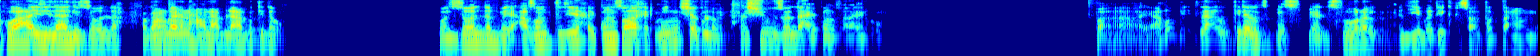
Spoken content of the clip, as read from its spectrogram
هو عايز يلاقي الزول ده. فقام قال أنا هلعب لعبة كده والزول ده بعظمته دي حيكون ظاهر. من شكله؟ من وشه الزول ده حيكون ظاهر هو؟ فهو بيتلاقوا كده بس بالصورة العجيبة ديك في صالة الطعام.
